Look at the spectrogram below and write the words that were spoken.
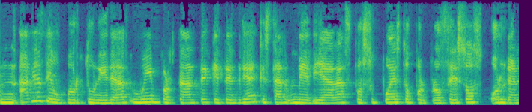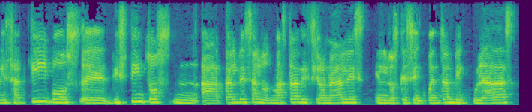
mm, áreas de oportunidad muy importante que tendrían que estar mediadas, por supuesto, por procesos organizativos eh, distintos mm, a tal vez a los más tradicionales en los que se encuentran vinculadas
